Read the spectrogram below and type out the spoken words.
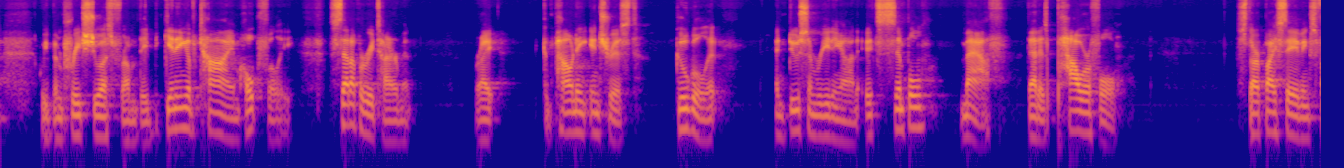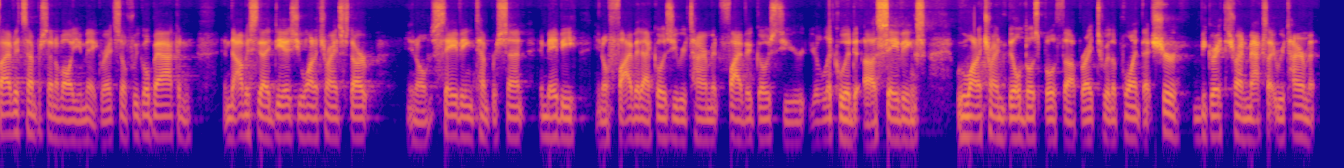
we've been preached to us from the beginning of time, hopefully. Set up a retirement, right? Compounding interest. Google it and do some reading on it. It's simple math that is powerful start by savings 5 to 10% of all you make right so if we go back and and obviously the idea is you want to try and start you know, saving 10% and maybe, you know, five of that goes to your retirement, five it goes to your, your liquid uh, savings. We want to try and build those both up, right? To the point that sure, it'd be great to try and max out your retirement,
